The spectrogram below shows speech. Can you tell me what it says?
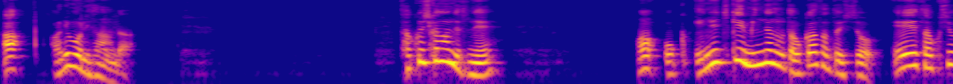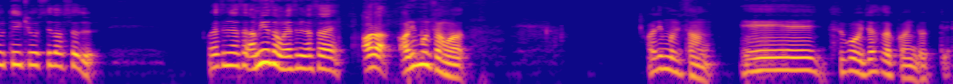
あ、有森さんだ。作詞家なんですね。あ、NHK みんなの歌お母さんと一緒。えー、作詞を提供してらっしゃる。おやすみなさい。あ、みゆさんおやすみなさい。あら、有森さんは、有森さん。えー、すごい、ジャスダック会員だって。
